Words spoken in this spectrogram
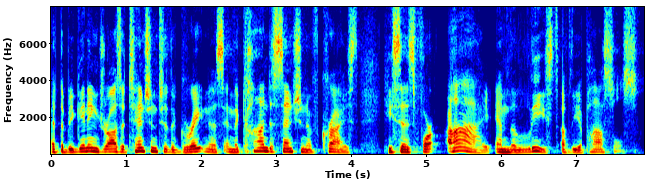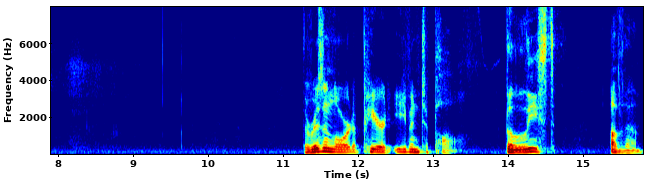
at the beginning draws attention to the greatness and the condescension of Christ. He says, For I am the least of the apostles. The risen Lord appeared even to Paul, the least of them.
